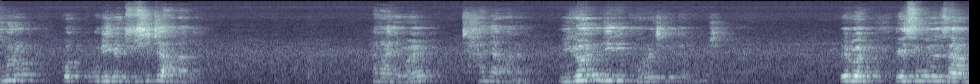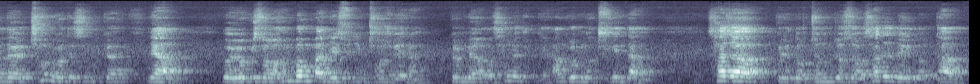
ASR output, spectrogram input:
아무런 것 우리에게 주시지 않아도 하나님을 찬양하는 이런 일이 벌어지게 되는 것입니다. 여러분 예수 믿는 사람들 처음에 어떻습니까? 야, 너 여기서 한 번만 예수님 저주해라. 그럼 내가 너 살려줄게. 안 그러면 너 죽인다. 사자 그래 너 전줘서 사자들이 너다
